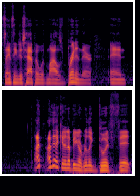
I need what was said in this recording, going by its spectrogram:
Same thing just happened with Myles Brennan there, and I, I think that can end up being a really good fit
